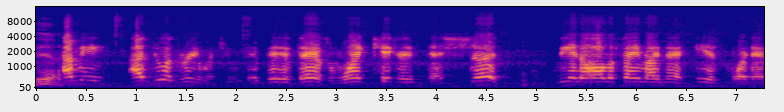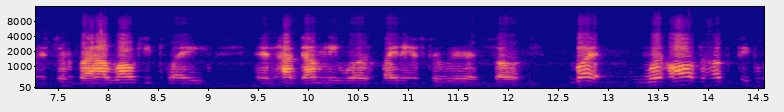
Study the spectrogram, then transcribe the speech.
yeah. I mean, I do agree with you. If, if there's one kicker that should be in the Hall of Fame right now is Morten Andersen, but how long he played and how dominant he was late in his career. And so, but with all the other people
